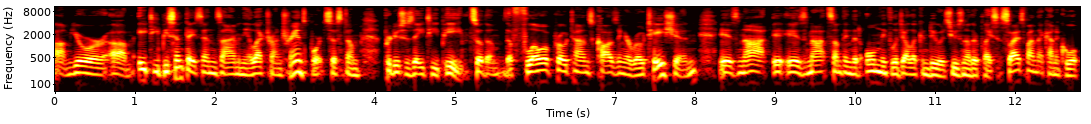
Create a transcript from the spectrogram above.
um, your um, ATP synthase synthase enzyme in the electron transport system produces ATP. So the, the flow of protons causing a rotation is not is not something that only flagella can do. It's used in other places. So I just find that kind of cool.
